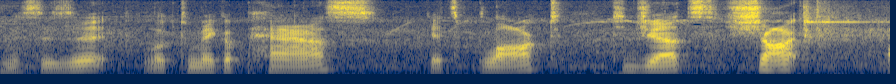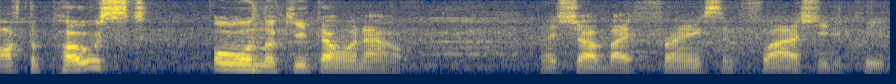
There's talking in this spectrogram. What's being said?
Misses it. Look to make a pass. Gets blocked to Jets. Shot off the post. Oh, and they'll keep that one out. Nice job by Franks and Flashee to keep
